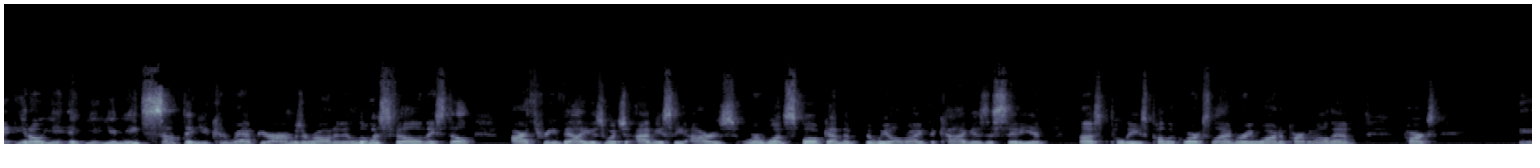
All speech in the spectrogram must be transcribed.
Eh, you know, you, eh, you, you need something you can wrap your arms around. And in Lewisville, and they still, our three values, which obviously ours were one spoke on the, the wheel, right? The COG is the city and us, police, public works, library, water department, all them, parks. Eh,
